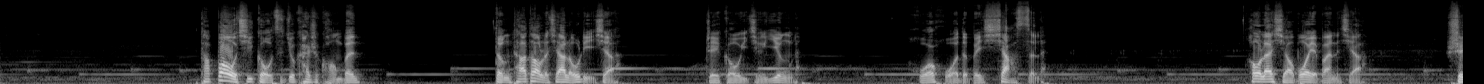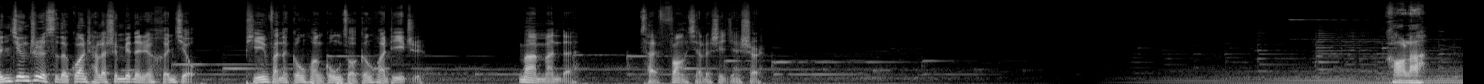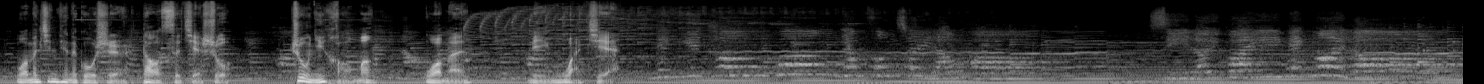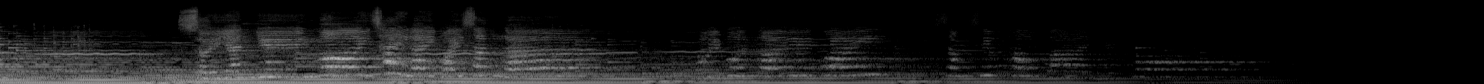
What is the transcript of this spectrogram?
他抱起狗子就开始狂奔。等他到了家楼底下，这狗已经硬了，活活的被吓死了。后来，小波也搬了家，神经质似的观察了身边的人很久，频繁的更换工作、更换地址，慢慢的，才放下了这件事儿。好了，我们今天的故事到此结束，祝你好梦，我们明晚见。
